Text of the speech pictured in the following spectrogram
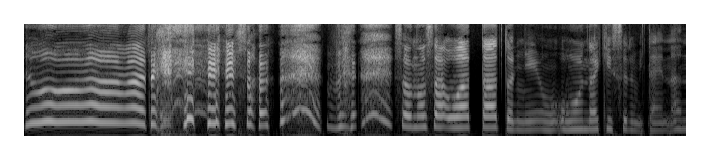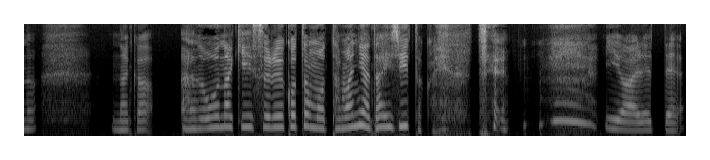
うわーとか そそのさ、終わった後に大泣きするみたいな、あの、なんか、あの大泣きすることもたまには大事とか言って 言われて。っ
